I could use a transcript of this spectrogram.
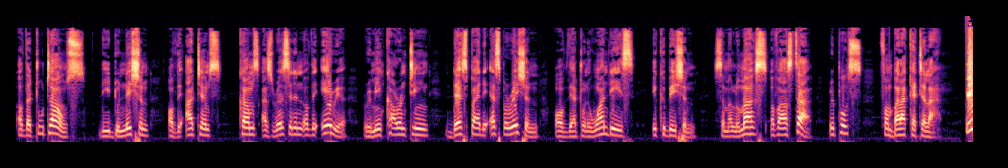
of the two towns. The donation of the items comes as residents of the area remain quarantined despite the expiration of their 21 days incubation. Samuel Samalumax of our star reports from Barakatela. We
